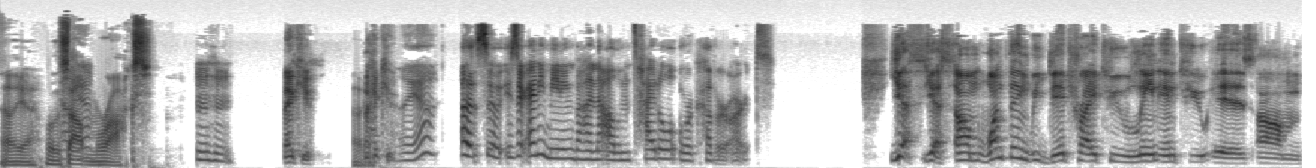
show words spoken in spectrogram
Hell yeah. Well, this Hell album rocks. Mm-hmm. Thank you, Hell yeah. thank you. yeah. Uh, so, is there any meaning behind the album title or cover art? Yes, yes. Um, one thing we did try to lean into is um,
